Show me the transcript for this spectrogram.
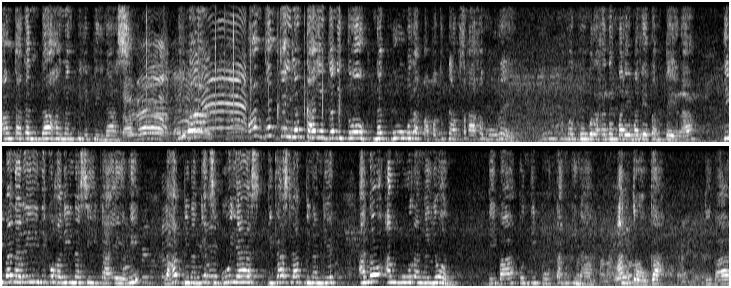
ang kagandahan ng Pilipinas. Di ba? Hanggang kailan tayo ganito? Nagmumura, papagod na ako sa kakamura eh. Magmumura ka ng mali-malitang pera. Di ba narinig ko kanina si Ka Eric? Lahat binanggit, sibuyas, bigas, lahat binanggit. Ano ang mura ngayon? Di ba? Kundi putang ina, ang droga. Di ba?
